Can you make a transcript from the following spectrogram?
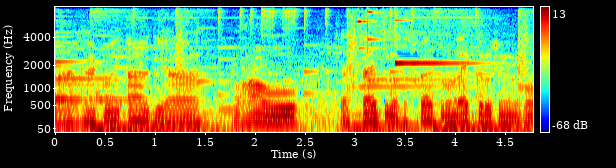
सारा टॉय आ गया। वाओ सब्सक्राइब करो सब्सक्राइब करो लाइक करो चैनल को।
